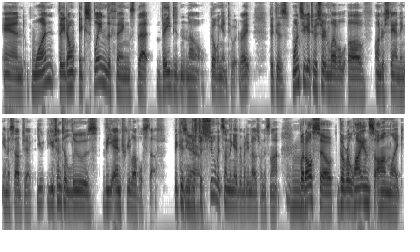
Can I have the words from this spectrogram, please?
and one they don't explain the things that they didn't know going into it right? Because once you get to a certain level of understanding in a subject you you tend to lose the entry level stuff because you Yeah. just assume it's something everybody knows when it's not Mhm. but also the reliance on like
